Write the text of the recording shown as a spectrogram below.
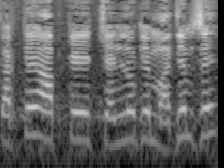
करते हैं आपके चैनलों के माध्यम से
